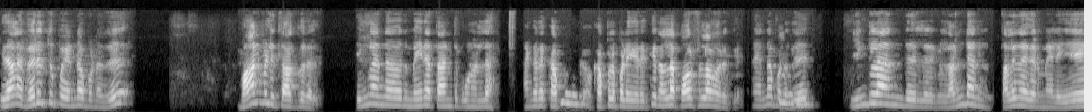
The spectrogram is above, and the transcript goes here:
இதனால வெறுத்து போய் என்ன பண்ணுது? வான்வெளி தாக்குதல். இங்கிலாந்து வந்து மெயினா தாண்டிட்டு போகணும்ல அங்க கப் கப்பல் படை இருக்கு நல்லா பவர்ஃபுல்லாவும் இருக்கு என்ன பண்ணுது இங்கிலாந்துல இருக்க லண்டன் தலைநகர் மேலேயே.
